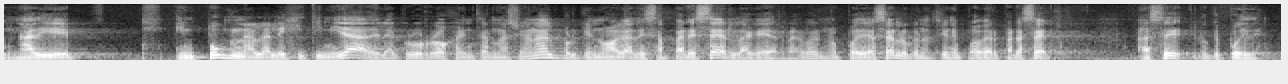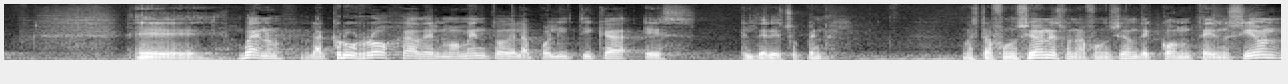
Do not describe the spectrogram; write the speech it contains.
nadie impugna la legitimidad de la Cruz Roja Internacional porque no haga desaparecer la guerra. Bueno, no puede hacer lo que no tiene poder para hacer. Hace lo que puede. Eh, bueno, la Cruz Roja del momento de la política es el derecho penal. Nuestra función es una función de contención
